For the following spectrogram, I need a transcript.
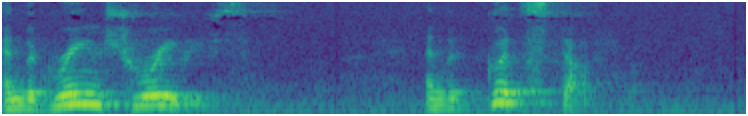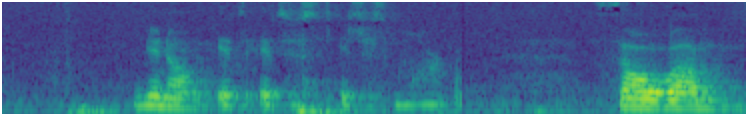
and the green trees, and the good stuff. You know, it's it's just it's just marvelous. So. Um,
